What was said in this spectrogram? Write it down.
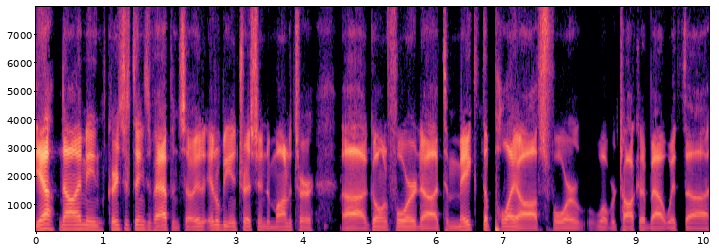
Yeah, no, I mean, crazy things have happened, so it, it'll be interesting to monitor uh, going forward uh, to make the playoffs for what we're talking about with uh,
